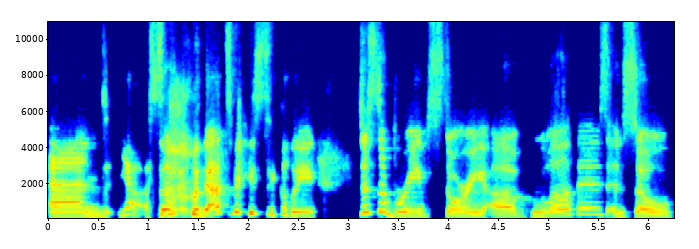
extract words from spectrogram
And yeah, so that's basically just a brief story of who Lilith is. And so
